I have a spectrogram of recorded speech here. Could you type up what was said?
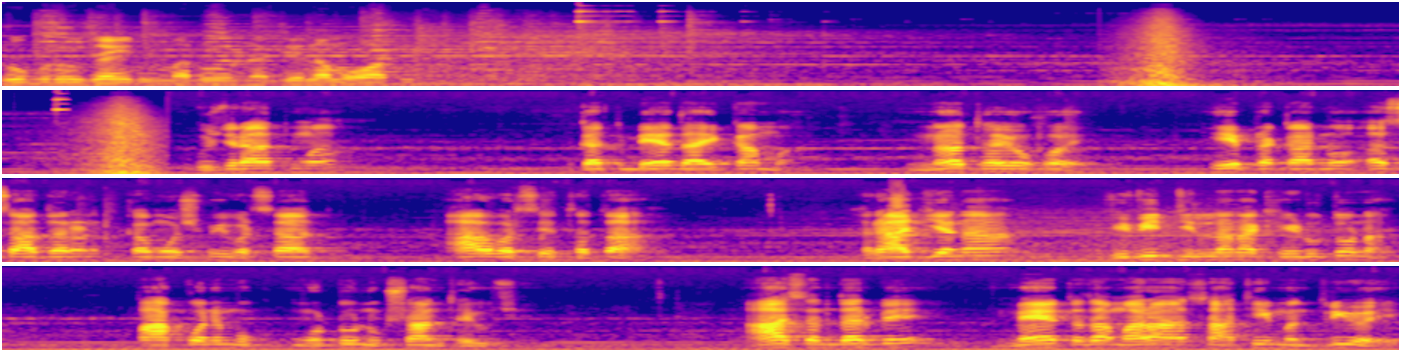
રૂબરૂ જઈને મારું રાજીનામું આપીશ. ગુજરાતમાં ગત બે દાયકામાં ન થયો હોય એ પ્રકારનો અસાધારણ કમોસમી વરસાદ આ વર્ષે થતાં રાજ્યના વિવિધ જિલ્લાના ખેડૂતોના પાકોને મોટું નુકસાન થયું છે. આ સંદર્ભે મેં તથા મારા સાથી મંત્રીઓએ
